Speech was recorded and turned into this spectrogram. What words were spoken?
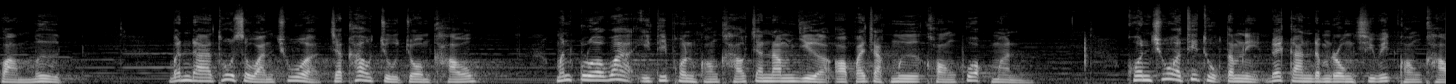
ความมืด บรรดาทูตสวรรค์ชั่วจะเข้าจู่โจมเขา มันกลัวว่าอิทธิพลของเขาจะนำเหยื่อออกไปจากมือของพวกมัน คนชั่วที่ถูกตำหนิด้วยการดำรงชีวิตของเขา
